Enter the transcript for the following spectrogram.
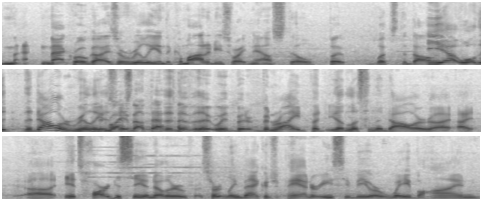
ma- macro guys are really into commodities right now still. But what's the dollar? Yeah, well, the, the dollar really is right just- about that. the- the- we've been, been right, but you know, listen, the dollar. I, I, uh, it's hard to see another. Certainly, Bank of Japan or ECB are way behind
